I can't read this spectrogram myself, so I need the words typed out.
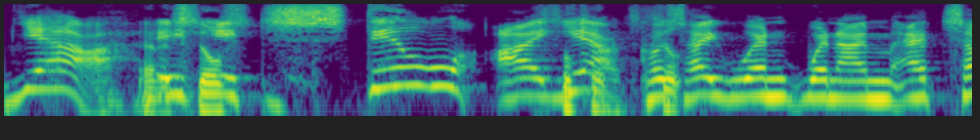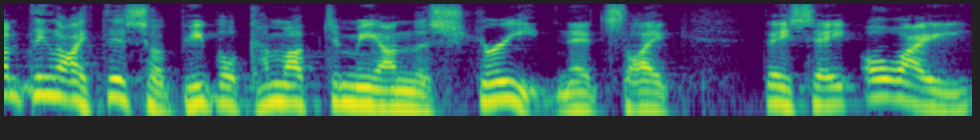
Yeah, And it's it- still- it's still, I Still yeah, because I when when I'm at something like this, or people come up to me on the street, and it's like they say, "Oh, I,"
